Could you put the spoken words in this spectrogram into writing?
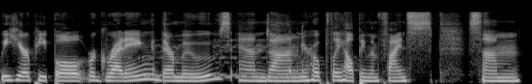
we hear people regretting their moves and um, you're hopefully helping them find some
